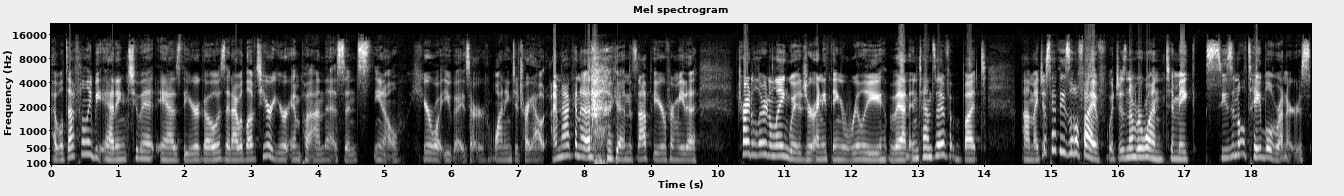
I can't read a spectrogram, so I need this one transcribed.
I will definitely be adding to it as the year goes. And I would love to hear your input on this and, you know, hear what you guys are wanting to try out. I'm not going to, again, it's not the year for me to try to learn a language or anything really that intensive. But um, I just have these little five, which is number one to make seasonal table runners.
